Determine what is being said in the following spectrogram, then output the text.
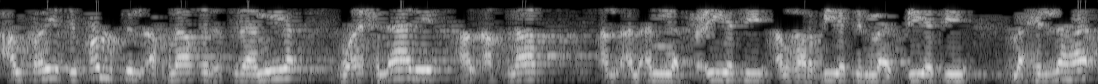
عن طريق طمس الأخلاق الإسلامية وإحلال الأخلاق النفعية الغربية المادية محلها.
